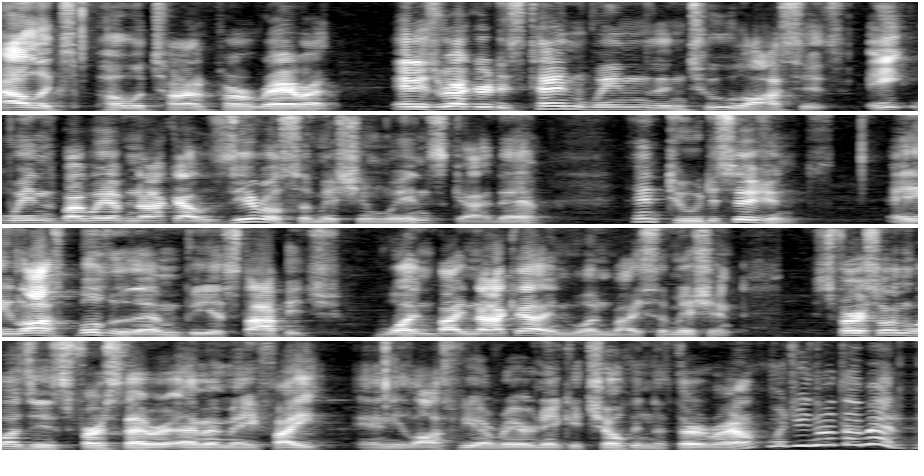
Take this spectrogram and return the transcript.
Alex Poatan Pereira, and his record is 10 wins and 2 losses. 8 wins by way of knockout, 0 submission wins, goddamn, and 2 decisions. And he lost both of them via stoppage, one by knockout and one by submission. His first one was his first ever MMA fight, and he lost via rear naked choke in the third round, which is not that bad.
